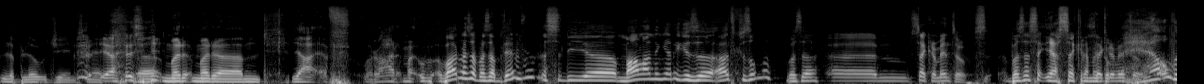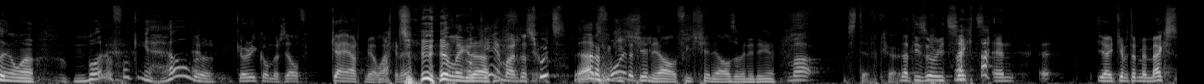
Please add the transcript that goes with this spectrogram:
LeBlow James. Nee. Eh, maar maar ehm, ja, pff, raar. Maar waar was dat? Was dat Denver? Dat ze die eh maanlanding ergens uitgezonden? Was dat, Ehm, Sacramento. Was dat ja, Sacramento. Sacramento. Helden, jongen. Motherfucking helden. En Curry kon er zelf keihard mee lachen. Tuurlijk, Oké, maar dat is goed. Ja, dat, is vind mooi. ik Dat, geniaal. Dat vind ik geniaal, zo van die dingen. maar Steph Curry. dat hij zoiets zegt. en eh, ja, ik heb het er met Max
